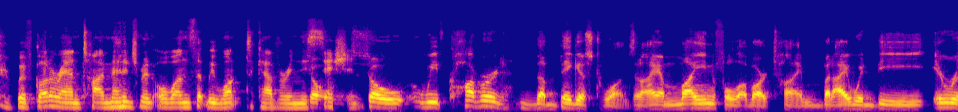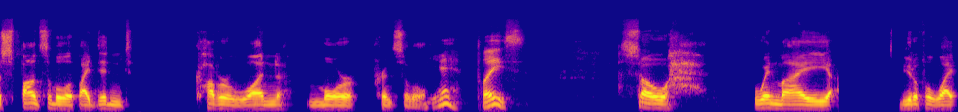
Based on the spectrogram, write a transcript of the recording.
we've got around time management or ones that we want to cover in this so, session. So we've covered the biggest ones, and I am mindful of our time, but I would be irresponsible if I didn't cover one more principle. Yeah, please. So when my beautiful wife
